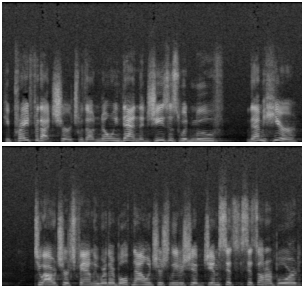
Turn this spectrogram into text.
he prayed for that church without knowing then that Jesus would move them here to our church family, where they're both now in church leadership. Jim sits, sits on our board.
